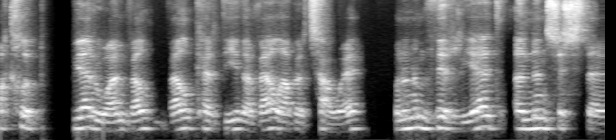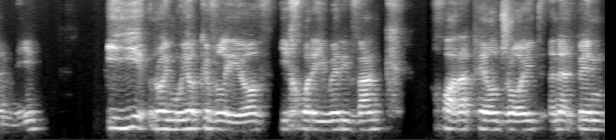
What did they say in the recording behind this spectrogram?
mae clybiau rwan fel, fel Cerdydd a fel Abertawe, maen nhw'n ymddiried yn yn system ni i roi mwy o gyfleoedd i chwaraewyr ifanc chwarae pel droed yn erbyn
